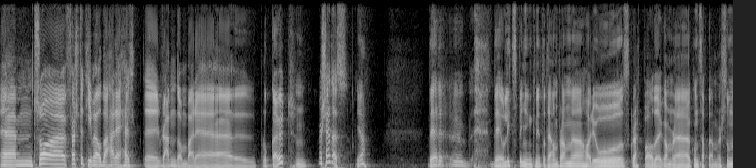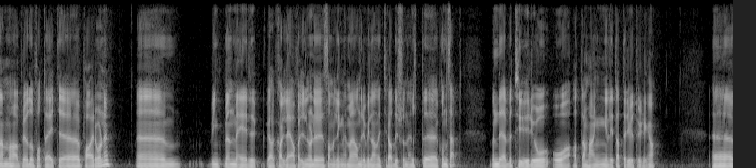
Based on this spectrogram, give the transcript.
Um, så eh, første time, og det her er helt uh, random, bare uh, plukka ut. Mercedes. Ja. Det er, eh, det er jo litt spenning knytta til dem, for de har jo scrappa det gamle konseptet deres som de har prøvd å få til et eh, par år nå. Eh, Begynt med en mer, ja, kaller det iallfall når du sammenligner med andre biler, et tradisjonelt eh, konsept. Men det betyr jo òg at de henger litt etter i utviklinga. Eh,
